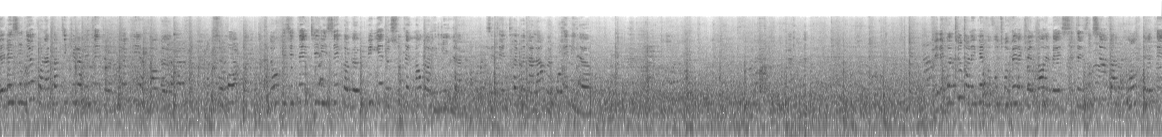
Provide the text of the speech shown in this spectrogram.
Les résineux qui ont la particularité de craquer avant de se rompre. Donc ils étaient utilisés comme piliers de soutènement dans les mines. C'était une très bonne alarme pour les mineurs. Et les voitures dans lesquelles vous vous trouvez actuellement, eh c'était les anciens wagons qui ont été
